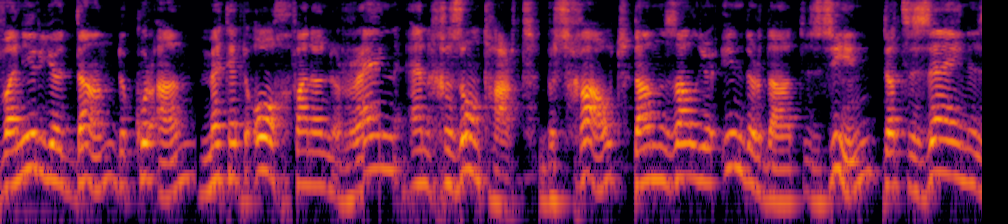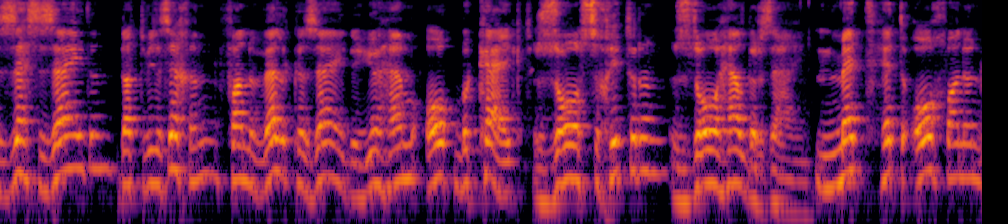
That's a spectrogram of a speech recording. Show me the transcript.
Wanneer je dan de Koran met het oog van een rein en gezond hart beschouwt, dan zal je inderdaad zien dat zijn zes zijden, dat wil zeggen van welke zijde je hem ook bekijkt, zo schitteren, zo helder zijn. Met het oog van een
